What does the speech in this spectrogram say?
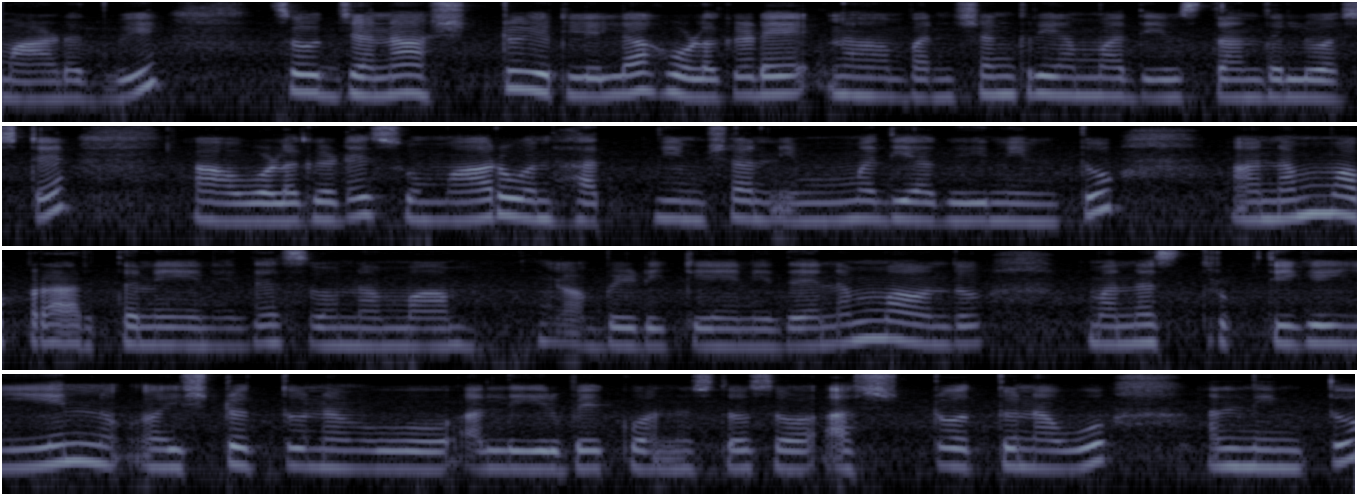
ಮಾಡಿದ್ವಿ. ಸೊ, ಜನ ಅಷ್ಟು ಇರಲಿಲ್ಲ. ಒಳಗಡೆ ಬನಶಂಕರಿ ಅಮ್ಮ ದೇವಸ್ಥಾನದಲ್ಲೂ ಅಷ್ಟೇ. ಒಳಗಡೆ ಸುಮಾರು ಒಂದು ಹತ್ತು ನಿಮಿಷ ನೆಮ್ಮದಿಯಾಗಿ ನಿಂತು ನಮ್ಮ ಪ್ರಾರ್ಥನೆ ಏನಿದೆ, ಸೊ, ನಮ್ಮ ಬೇಡಿಕೆ ಏನಿದೆ, ನಮ್ಮ ಒಂದು ಮನಸ್ತೃಪ್ತಿಗೆ ಏನು ಇಷ್ಟೊತ್ತು ನಾವು ಅಲ್ಲಿ ಇರಬೇಕು ಅನ್ನಿಸ್ತೋ, ಸೊ, ಅಷ್ಟೊತ್ತು ನಾವು ಅಲ್ಲಿ ನಿಂತು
